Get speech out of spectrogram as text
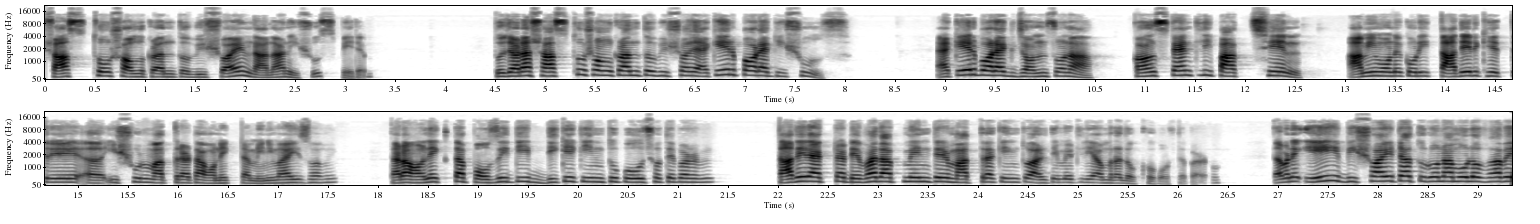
স্বাস্থ্য সংক্রান্ত বিষয়ে নানান ইস্যুস পেরেন তো যারা স্বাস্থ্য সংক্রান্ত বিষয়ে একের পর এক ইস্যুস একের পর এক যন্ত্রণা কনস্ট্যান্টলি পাচ্ছেন, আমি মনে করি তাদের ক্ষেত্রে ইস্যুর মাত্রাটা অনেকটা মিনিমাইজ হবে। তারা অনেকটা পজিটিভ দিকে কিন্তু পৌঁছতে পারবে। তাদের একটা ডেভেলপমেন্টের মাত্রা কিন্তু আলটিমেটলি আমরা লক্ষ্য করতে পারব। তার মানে এই বিষয়টা তুলনামূলকভাবে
